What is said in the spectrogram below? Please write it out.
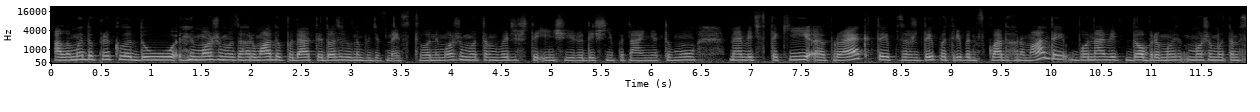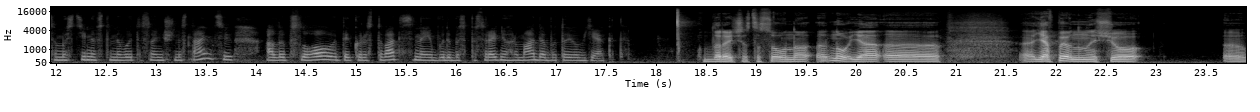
Але ми, до прикладу, не можемо за громаду подати дозвіл на будівництво, не можемо там вирішити інші юридичні питання. Тому навіть в такі е, проекти завжди потрібен вклад громади, бо навіть добре, ми можемо там самостійно встановити сонячну станцію, але обслуговувати і користуватися нею буде безпосередньо громада або той об'єкт. До речі, стосовно, е, ну я, е, е, я впевнений, що е,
